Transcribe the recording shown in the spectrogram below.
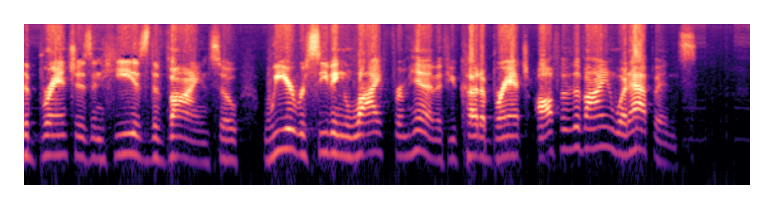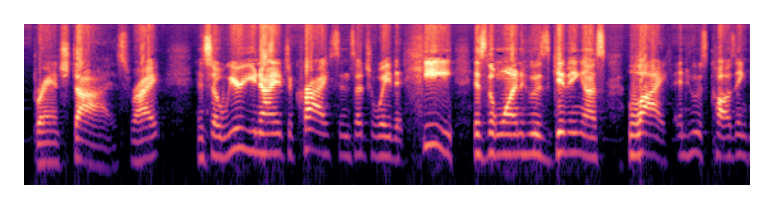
the branches and he is the vine. So we are receiving life from him. If you cut a branch off of the vine, what happens? Branch dies, right? And so we are united to Christ in such a way that he is the one who is giving us life and who is causing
